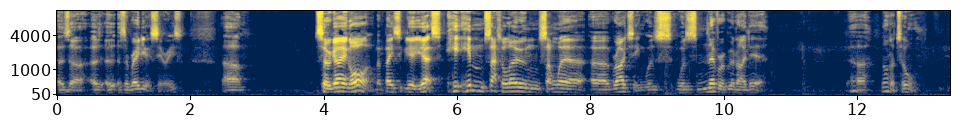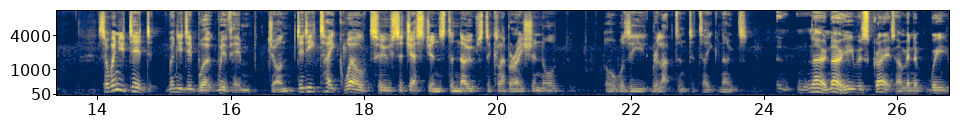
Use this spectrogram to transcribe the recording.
as, a, as, as, a radio series. Um, so going on, but basically, yes, him sat alone somewhere uh, writing was was never a good idea. Uh, not at all. So when you did when you did work with him, John, did he take well to suggestions, to notes, to collaboration, or or was he reluctant to take notes? No, no, he was great. I mean, we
